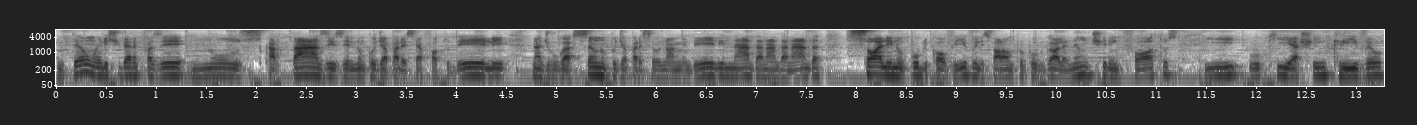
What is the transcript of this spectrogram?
Então eles tiveram que fazer nos cartazes, ele não podia aparecer a foto dele, na divulgação não podia aparecer o nome dele, nada, nada, nada. Só ali no público ao vivo eles falavam pro público, olha, não tirem fotos. E o que achei incrível,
